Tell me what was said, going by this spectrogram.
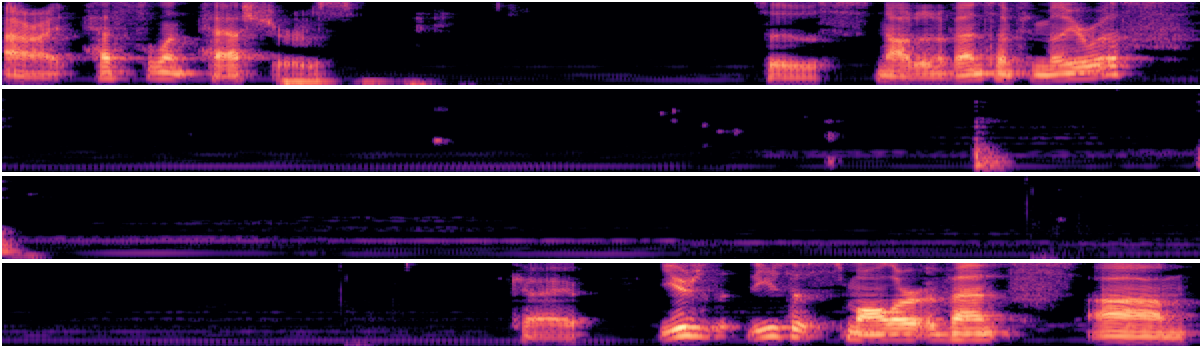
Alright, Pestilent Pastures. This is not an event I'm familiar with. Okay. Usually, these are smaller events. Um,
